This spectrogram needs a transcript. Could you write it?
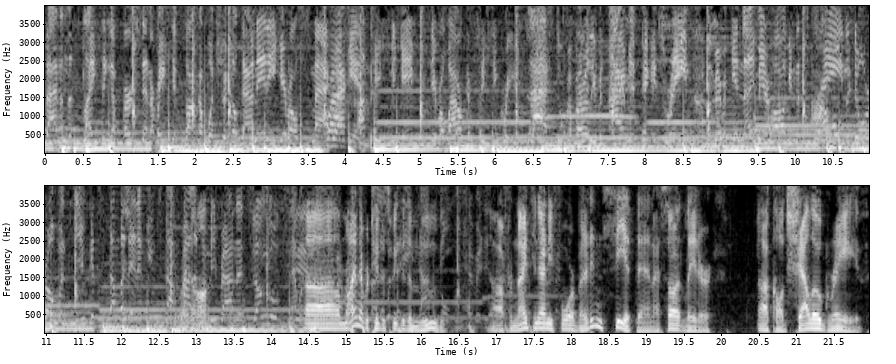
Fathom the splicing of first generation. Fuck up what trickle down any hero smack. Cracking. I paced me game for zero hour completion, green slash. Duke of early retirement, pick a dream. American nightmare hogging the screen. The door open so you Uh, my number two this week is a movie uh, from 1994, but I didn't see it then. I saw it later, uh, called Shallow Grave,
